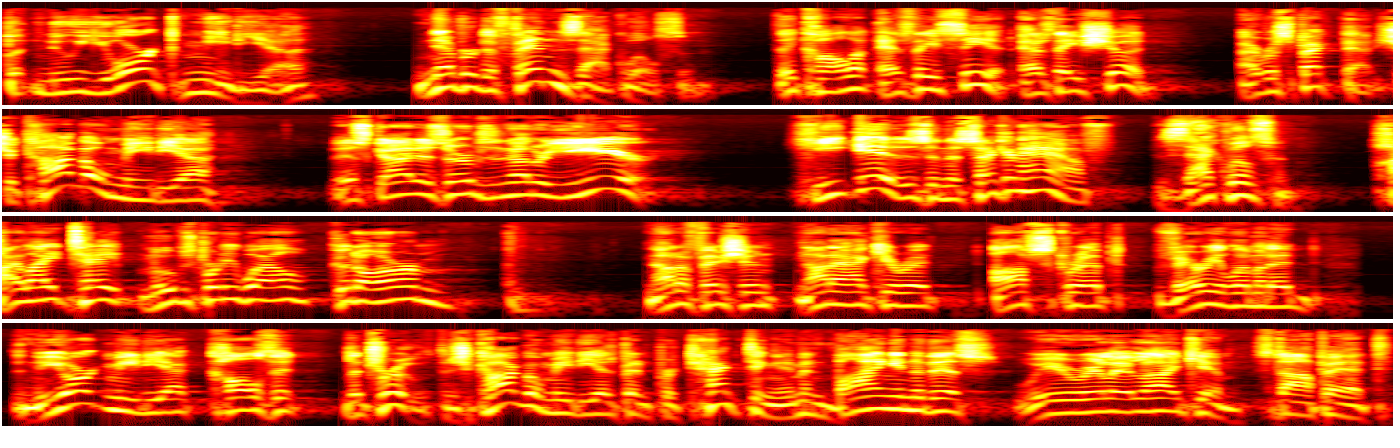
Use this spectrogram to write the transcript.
But New York media never defends Zach Wilson. They call it as they see it, as they should. I respect that. Chicago media, this guy deserves another year. He is, in the second half, Zach Wilson. Highlight tape, moves pretty well, good arm, not efficient, not accurate, off script, very limited. The New York media calls it the truth. The Chicago media has been protecting him and buying into this. We really like him. Stop it.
